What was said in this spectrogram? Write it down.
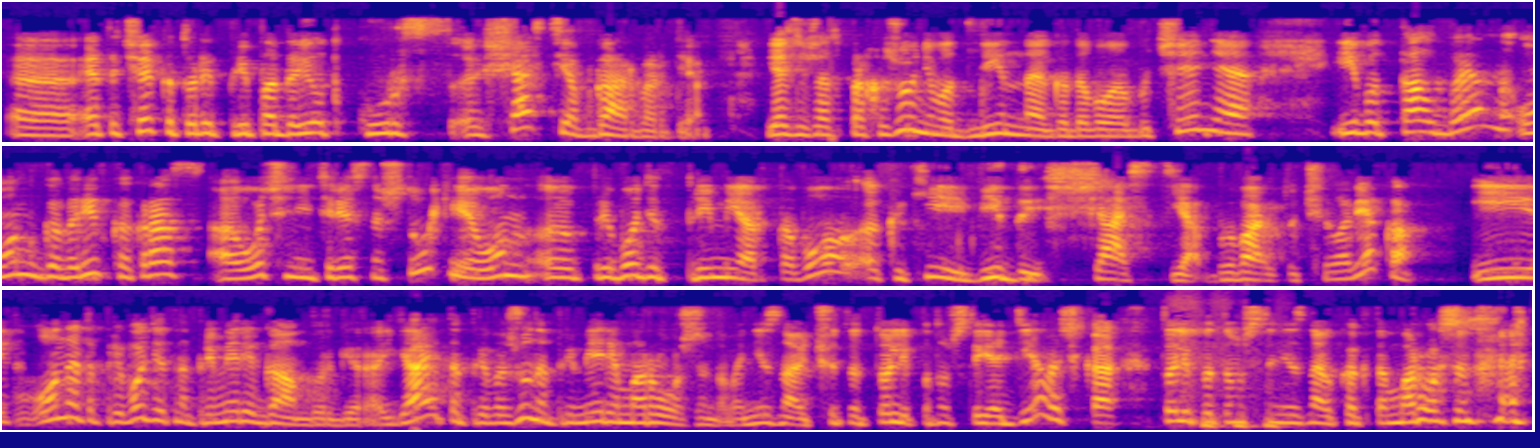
Это человек, который преподает курс счастья в Гарварде. Я сейчас прохожу, у него длинное годовое обучение. И вот Тал Бен, он говорит как раз о очень интересной штуке, он э, приводит пример того, э, какие виды счастья бывают у человека, и он это приводит на примере гамбургера. Я это привожу на примере мороженого. Не знаю, что-то то ли потому, что я девочка, то ли потому, что, не знаю, как-то мороженое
